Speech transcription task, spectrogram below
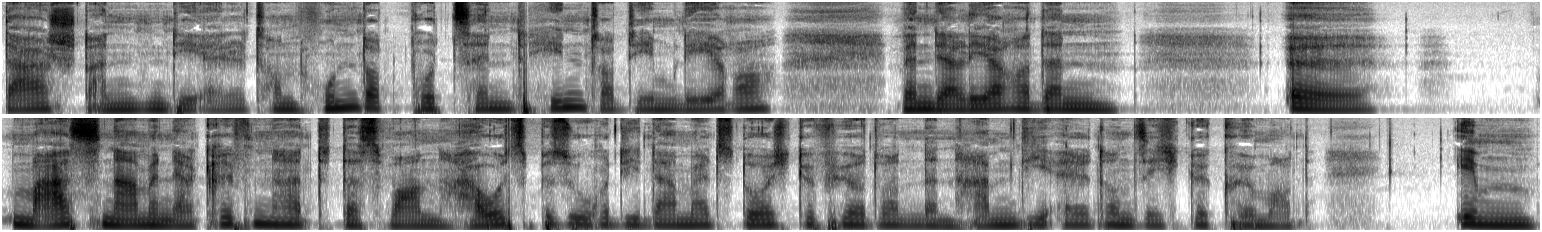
da standen die Eltern 100 Prozent hinter dem Lehrer. Wenn der Lehrer dann äh, Maßnahmen ergriffen hat, das waren Hausbesuche, die damals durchgeführt wurden, dann haben die Eltern sich gekümmert im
